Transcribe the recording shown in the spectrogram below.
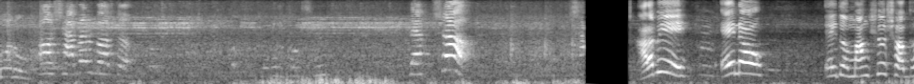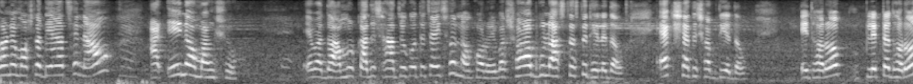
বড়। মতো। দেখছ? আরবি এই নাও। এই তো মাংস সব ধরনের মশলা দেওয়া আছে নাও। আর এই নাও মাংস। এবার দাও আমুর কাজে সাহায্য করতে চাইছো? নাও করো। এবার সবগুলো আস্তে আস্তে ঢেলে দাও। একসাথে সব দিয়ে দাও। এই ধরো প্লেটটা ধরো।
